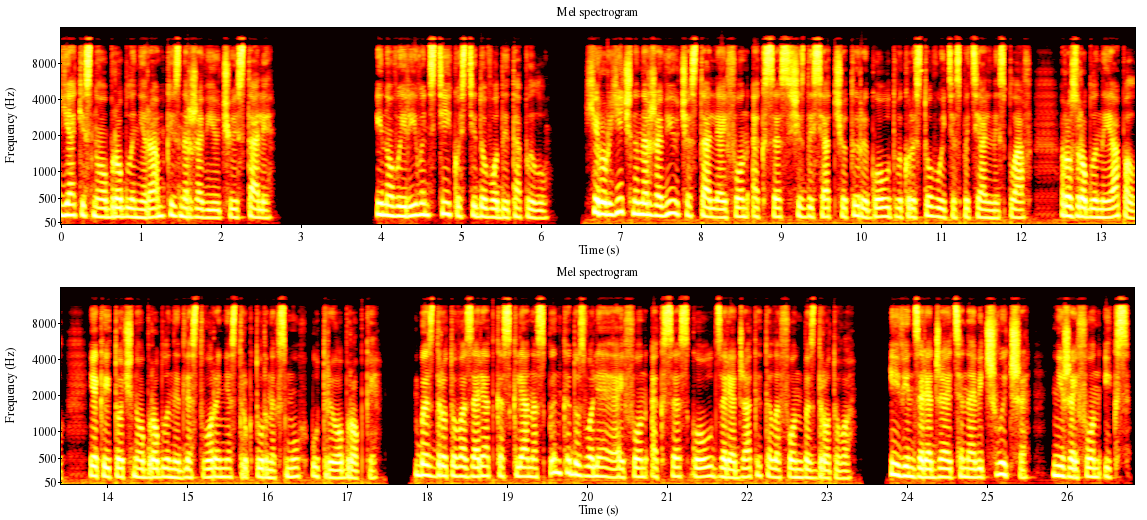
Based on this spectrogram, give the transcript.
Якісно оброблені рамки з нержавіючої сталі. І новий рівень стійкості до води та пилу. Хірургічна нержавіюча сталь iPhone XS 64 Gold використовується спеціальний сплав, розроблений Apple, який точно оброблений для створення структурних смуг у три обробки. Бездротова зарядка скляна спинка дозволяє iPhone XS Gold заряджати телефон бездротово. І він заряджається навіть швидше, ніж iPhone X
